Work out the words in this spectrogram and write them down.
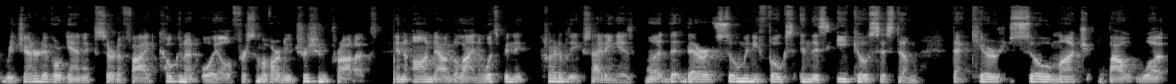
regenerative organic certified coconut oil for some of our nutrition products and on down the line. And what's been incredibly exciting is uh, that there are so many folks in this ecosystem that care so much about what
